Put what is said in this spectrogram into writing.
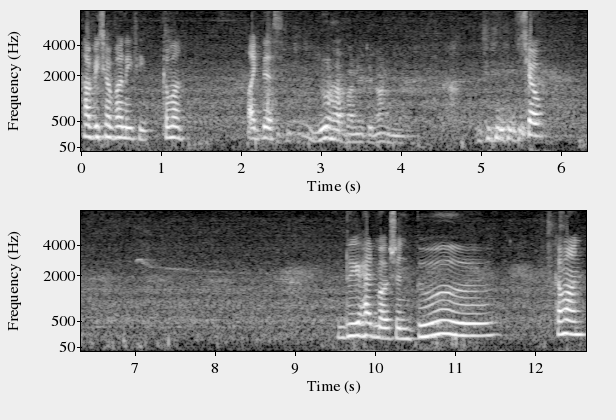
Havisha bunny teeth. Come on. Like this. You have bunny teeth, not me. Show. Do your head motion. Boo. Come on.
